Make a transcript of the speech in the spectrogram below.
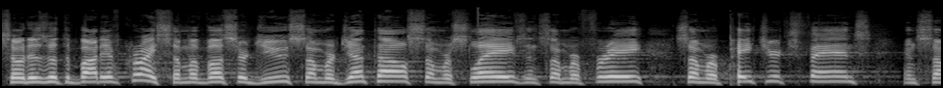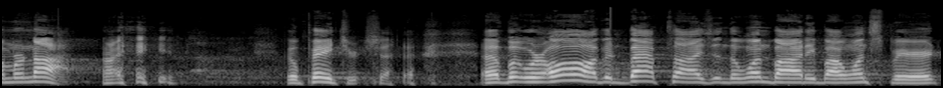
So it is with the body of Christ. Some of us are Jews, some are Gentiles, some are slaves, and some are free. Some are Patriots fans, and some are not. Right? Go Patriots. uh, but we're all been baptized into one body by one Spirit,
